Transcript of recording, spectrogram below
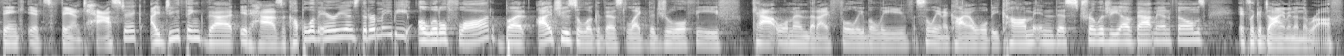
think it's fantastic. I do think that it has a couple of areas that are maybe a little flawed, but I choose to look at this like the jewel thief, Catwoman that I fully believe Selina Kyle will become in this trilogy of Batman films. It's like a diamond in the rough.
